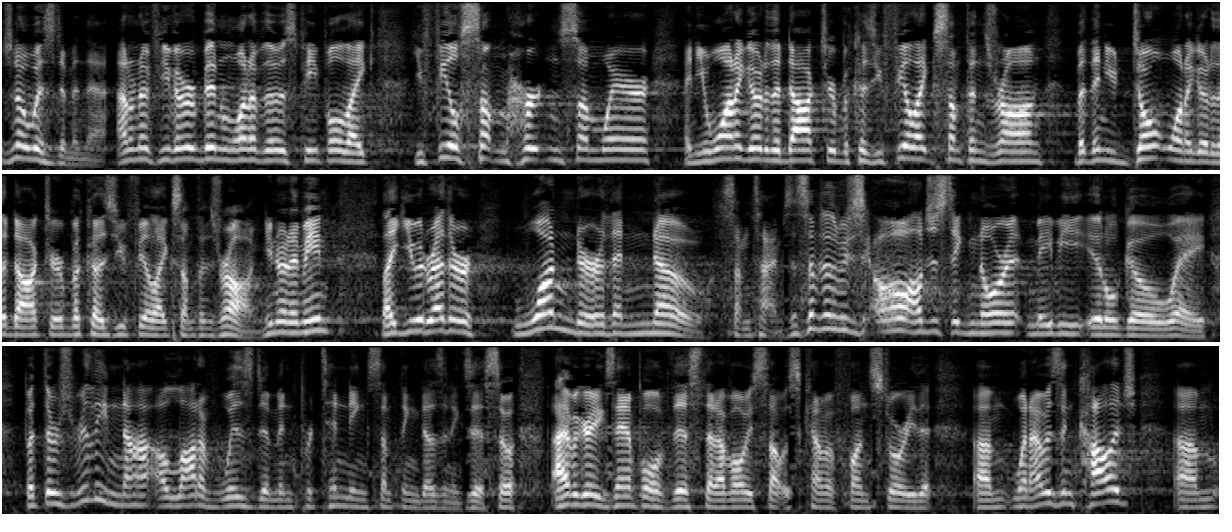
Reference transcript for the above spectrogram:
There's no wisdom in that. I don't know if you've ever been one of those people like you feel something hurting somewhere and you want to go to the doctor because you feel like something's wrong, but then you don't want to go to the doctor because you feel like something's wrong. You know what I mean? Like you would rather wonder than know sometimes. And sometimes we just, oh, I'll just ignore it. Maybe it'll go away. But there's really not a lot of wisdom in pretending something doesn't exist. So I have a great example of this that I've always thought was kind of a fun story. That um, when I was in college, um,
